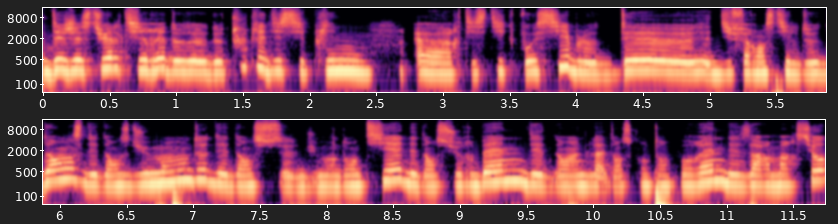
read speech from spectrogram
des gestuels tirés de, toutes les disciplines euh, artistiques possibles, des différents styles de danse, des danses du monde, des danses du monde entier, des danses urbaines, des de la danse contemporaine, des arts martiaux,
